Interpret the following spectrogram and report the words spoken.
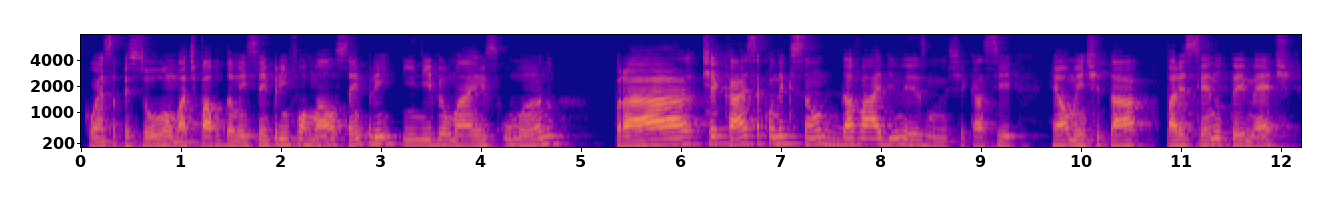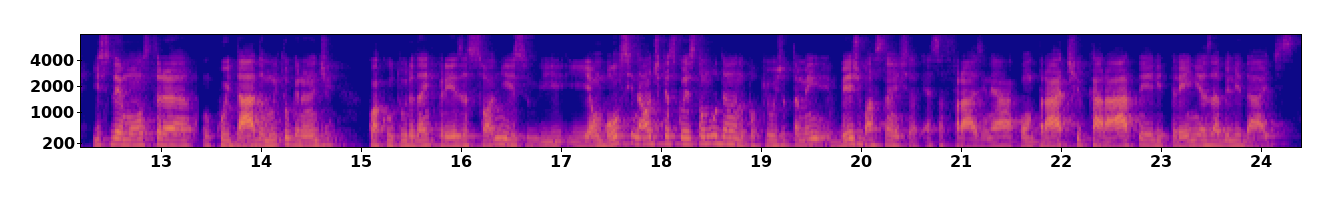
com essa pessoa, um bate-papo também sempre informal, sempre em nível mais humano, para checar essa conexão da vibe mesmo, né? Checar se realmente está parecendo ter match. Isso demonstra um cuidado muito grande com a cultura da empresa só nisso. E, e, é um bom sinal de que as coisas estão mudando, porque hoje eu também vejo bastante essa frase, né? Ah, contrate o caráter e treine as habilidades.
